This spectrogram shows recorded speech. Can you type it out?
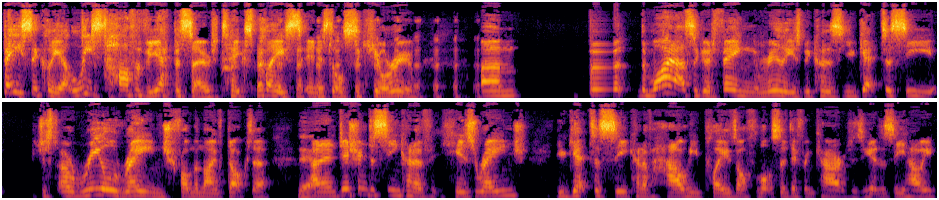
basically at least half of the episode takes place in this little secure room. Um, but the why that's a good thing, really, is because you get to see just a real range from the Ninth Doctor. Yeah. And in addition to seeing kind of his range, you get to see kind of how he plays off lots of different characters. You get to see how he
